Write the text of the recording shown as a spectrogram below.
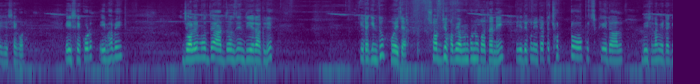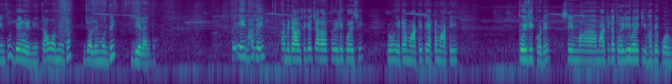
এই যে শেকড়। এই শেকড় এইভাবেই জলের মধ্যে আট দশ দিন দিয়ে রাখলে এটা কিন্তু হয়ে যায়। সব যে হবে এমন কোনো কথা নেই। এই যে দেখুন, এটা একটা ছোট্ট পুচকে ডাল দিয়েছিলাম, এটা কিন্তু বেরোয়নি। তাও আমি এটা জলের মধ্যেই দিয়ে রাখব। তো এইভাবেই আমি ডাল থেকে চারা তৈরি করেছি এবং এটা মাটিতে একটা মাটি তৈরি করে, সেই মাটিটা তৈরি এবারে কীভাবে করব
